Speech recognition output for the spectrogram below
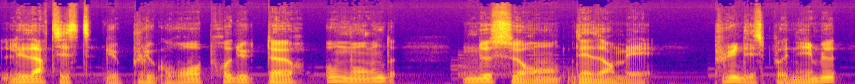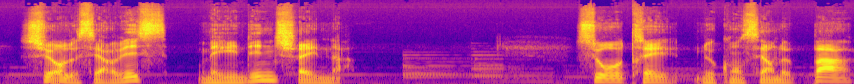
les artistes du plus gros producteur au monde ne seront désormais plus disponibles sur le service Made in China. Ce retrait ne concerne pas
